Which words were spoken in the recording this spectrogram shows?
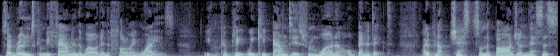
So, runes can be found in the world in the following ways you can complete weekly bounties from Werner or Benedict, open up chests on the barge on Nessus.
